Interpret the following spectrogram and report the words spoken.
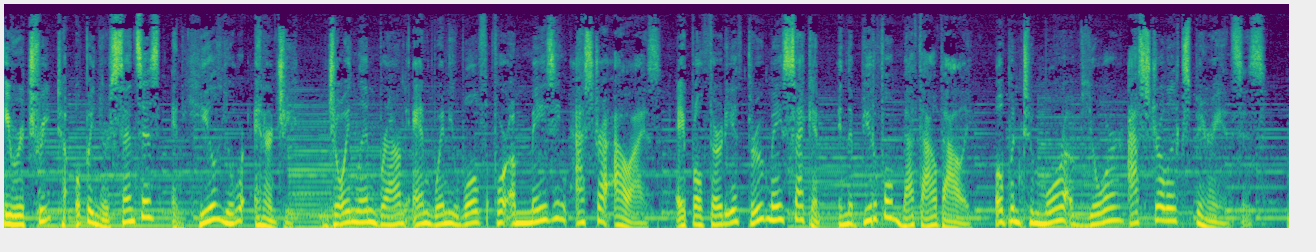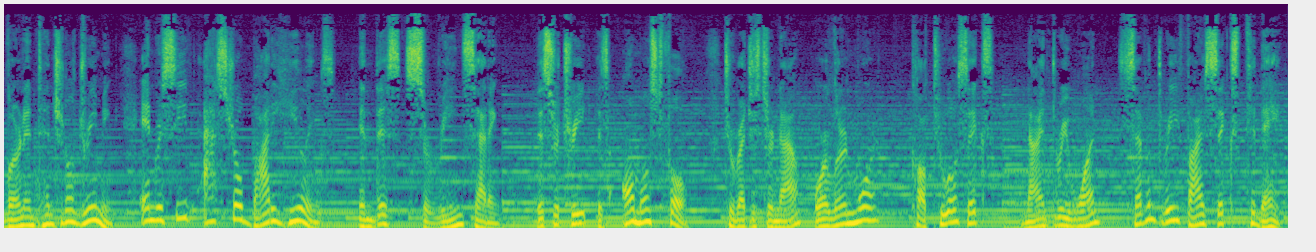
a retreat to open your senses and heal your energy. Join Lynn Brown and Wendy Wolf for Amazing Astra Allies, April 30th through May 2nd in the beautiful Methow Valley. Open to more of your astral experiences. Learn intentional dreaming and receive astral body healings in this serene setting. This retreat is almost full. To register now or learn more, call 206 931 7356 today.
